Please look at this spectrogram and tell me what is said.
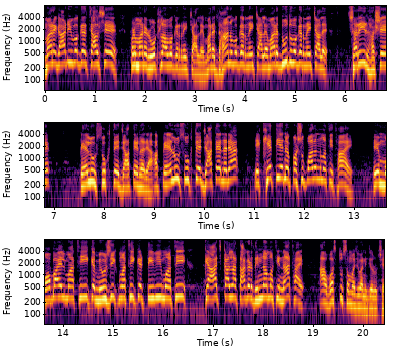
મારે ગાડી વગર ચાલશે, પણ મારે રોટલા વગર નહીં ચાલે, મારે ધાન વગર નહીં ચાલે, મારે દૂધ વગર નહીં ચાલે. શરીર હશે, પહેલું સુખ તે જાતે નર્યા. આ પહેલું સુખ તે જાતે નર્યા, એ ખેતી અને પશુપાલનમાંથી થાય. એ મોબાઈલમાંથી કે મ્યુઝિકમાંથી કે ટીવીમાંથી કે આજકાલના તાગડ ધીન્નામાંથી ના થાય. આ વસ્તુ સમજવાની જરૂર છે.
